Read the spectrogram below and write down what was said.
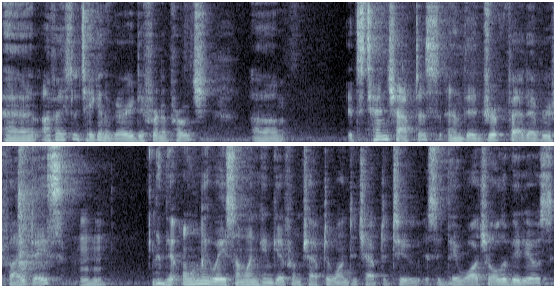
And I've actually taken a very different approach. Um, it's 10 chapters and they're drip fed every five days. Mm-hmm. And the only way someone can get from chapter one to chapter two is if they watch all the videos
